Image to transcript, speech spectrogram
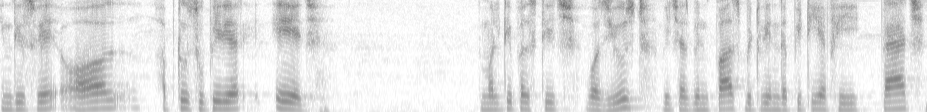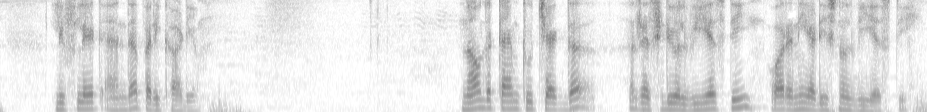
in this way all up to superior edge multiple stitch was used which has been passed between the PTFE patch, leaflet and the pericardium. Now the time to check the residual VSD or any additional VSD.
